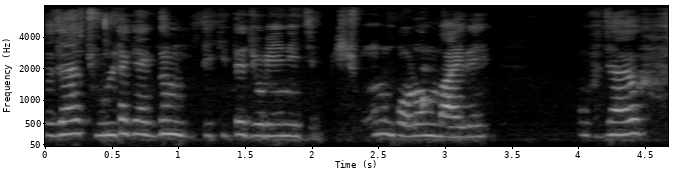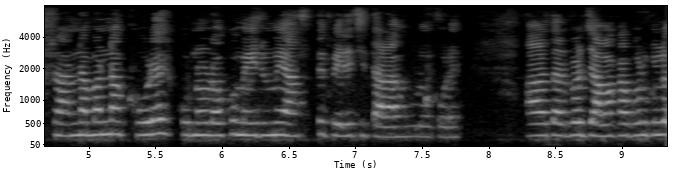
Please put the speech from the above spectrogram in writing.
তো যাই চুলটাকে একদম টিকিতে জড়িয়ে নিয়েছি। ভীষণ গরম বাইরে। যাই হোক, রান্নাবান্না করে কোনো রকম এই রুমে আসতে পেরেছি তাড়াহুড়ো করে। আর তারপর জামা কাপড়গুলো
